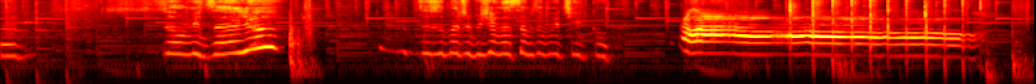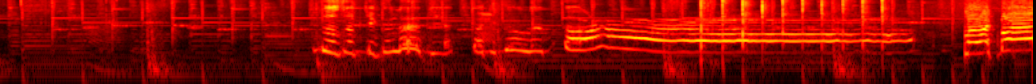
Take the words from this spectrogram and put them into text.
eee, do widzenia. To zobaczymy się w następnym odcinku. Zostaw mnie golemie, pani golem. Like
